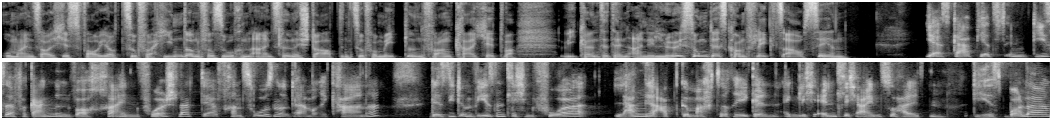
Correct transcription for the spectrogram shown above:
Um ein solches Feuer zu verhindern, versuchen einzelne Staaten zu vermitteln, Frankreich etwa. Wie könnte denn eine Lösung des Konflikts aussehen? Ja, es gab jetzt in dieser vergangenen Woche einen Vorschlag der Franzosen und der Amerikaner. Der sieht im Wesentlichen vor, lange abgemachte Regeln eigentlich endlich einzuhalten. Die Hisbollah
